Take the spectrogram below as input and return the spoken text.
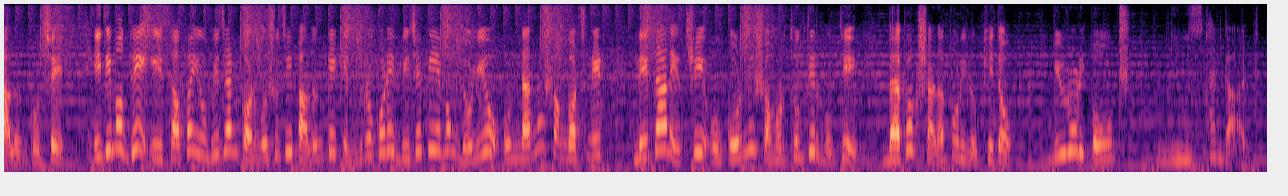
পালন করছে। ইতিমধ্যে এই সাফাই অভিযান কর্মসূচি পালনকে কেন্দ্র করে বিজেপি এবং দলীয় অন্যান্য সংগঠনের নেতা, নেত্রী ও কর্মী সমর্থকদের মধ্যে ব্যাপক সাড়া পরিলক্ষিত। Bureau report, news vanguard.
